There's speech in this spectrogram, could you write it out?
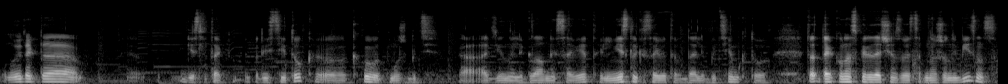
Ну и тогда, если так подвести итог, э, какой вот может быть а, один или главный совет, или несколько советов дали бы тем, кто... Та- Так у нас передача называется «Обнаженный бизнес»,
